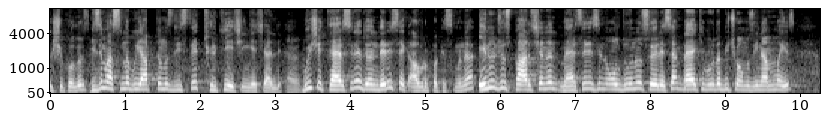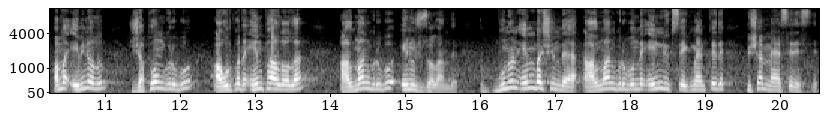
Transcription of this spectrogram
ışık oluruz. Bizim aslında bu yaptığımız liste Türkiye için geçerli. Evet. Bu işi tersine döndürürsek Avrupa kısmına en ucuz parçanın Mercedes'in olduğunu söylesem belki burada birçoğumuz inanmayız. Ama emin olun Japon grubu Avrupa'da en pahalı olan, Alman grubu en ucuz olandır. Bunun en başında Alman grubunda en lüks segmentte de düşen Mercedes'tir.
